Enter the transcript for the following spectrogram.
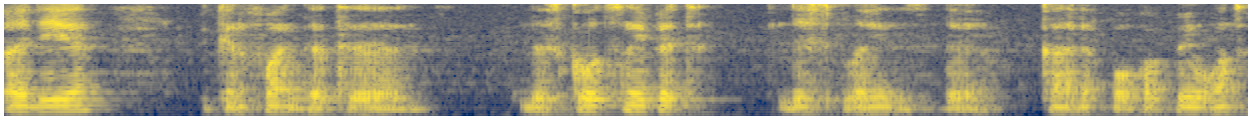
IDEA, you can find that uh, this code snippet displays the kind of pop-up we want.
